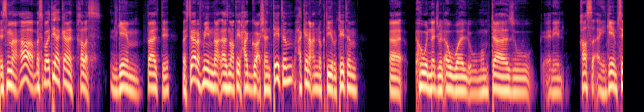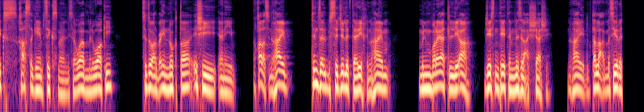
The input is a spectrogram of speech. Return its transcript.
اسمع آه بس وقتها كانت خلص ال game فالتة. بس تعرف مين لازم نعطيه حقه؟ عشان تيتم حكينا عنه كتير وتيتم آه هو النجم الأول وممتاز ويعني خاصة يعني game 6 خاصة game 6 man اللي سواه بملواكي. 46 نقطة شيء يعني خلص إنه هاي تنزل بالسجل التاريخي إنه هاي من المباريات اللي آه جيسون تيتم نزل على الشاشة. إنه هاي طلع مسيرة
